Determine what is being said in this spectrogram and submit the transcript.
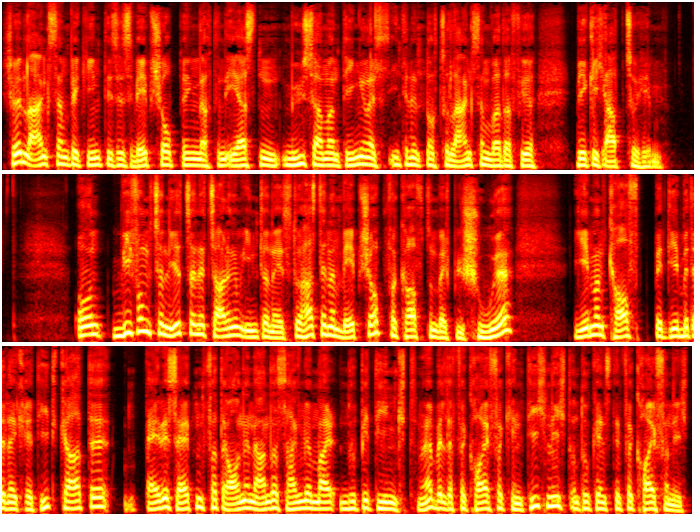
schön langsam beginnt dieses Webshopping nach den ersten mühsamen Dingen, als das Internet noch zu langsam war, dafür wirklich abzuheben. Und wie funktioniert so eine Zahlung im Internet? Du hast einen Webshop, verkaufst zum Beispiel Schuhe, jemand kauft bei dir mit einer Kreditkarte, beide Seiten vertrauen einander, sagen wir mal, nur bedingt, ne? weil der Verkäufer kennt dich nicht und du kennst den Verkäufer nicht.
